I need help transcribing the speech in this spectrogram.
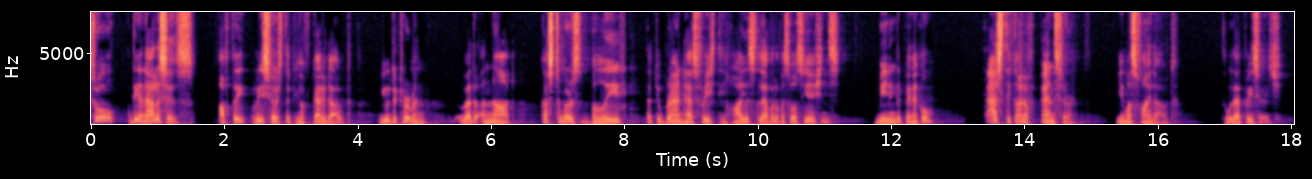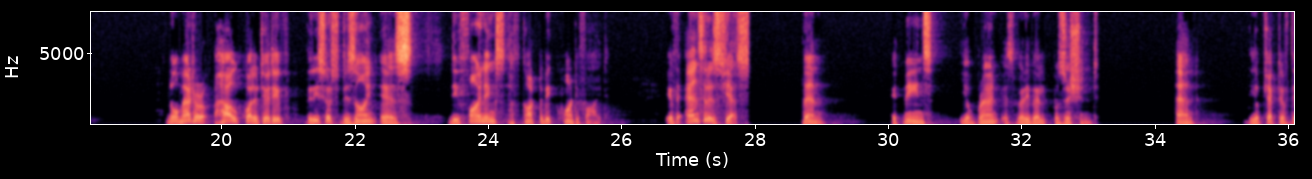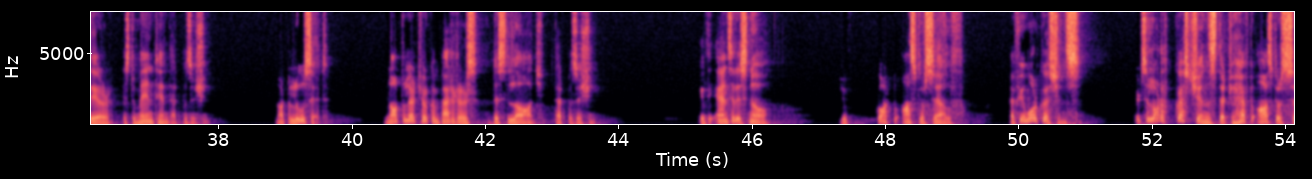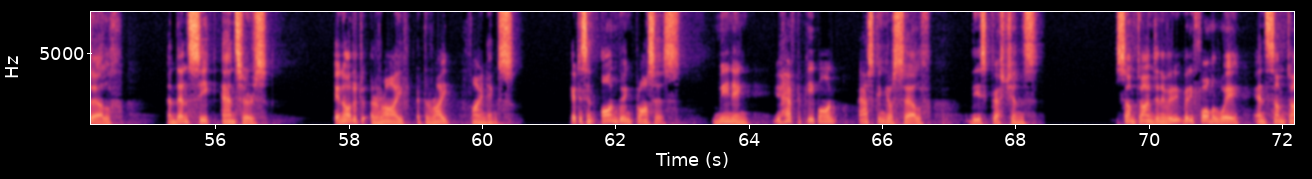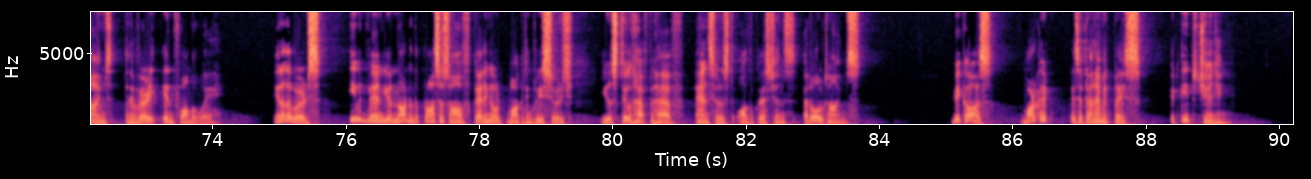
Through the analysis of the research that you have carried out, you determine whether or not customers believe that your brand has reached the highest level of associations, meaning the pinnacle? That's the kind of answer you must find out through that research. No matter how qualitative the research design is, the findings have got to be quantified. If the answer is yes, then it means your brand is very well positioned and the objective there is to maintain that position, not to lose it, not to let your competitors dislodge that position. If the answer is no, you've got to ask yourself a few more questions. It's a lot of questions that you have to ask yourself and then seek answers in order to arrive at the right findings. It is an ongoing process, meaning you have to keep on asking yourself these questions, sometimes in a very, very formal way and sometimes in a very informal way. In other words, even when you're not in the process of carrying out marketing research, you still have to have answers to all the questions at all times. Because market is a dynamic place. It keeps changing.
